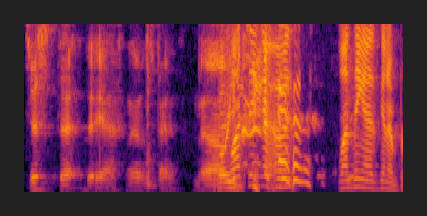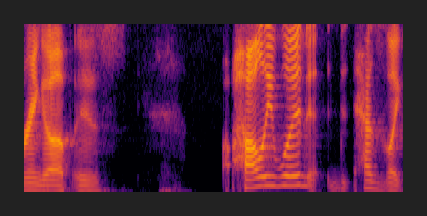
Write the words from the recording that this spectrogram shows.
just that yeah that was bad um, one thing I was one thing I was gonna bring up is Hollywood has like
